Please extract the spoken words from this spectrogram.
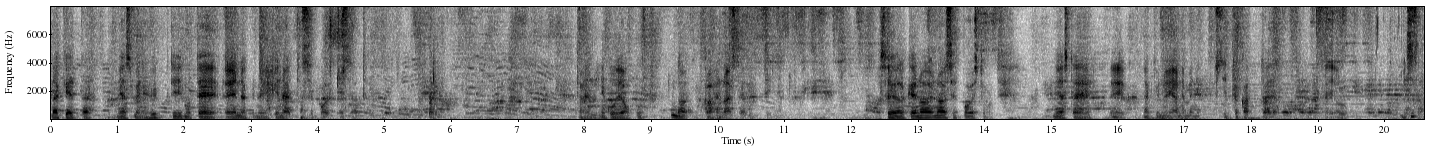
näki, että mies meni hyttiin, mutta ei, ei näkynyt ikinä, että se poistui sieltä. Tai niin kuin jonkun no, kahden naisten hyttiin. Sen jälkeen no, naiset poistuivat. Miestä ei, ei näkynyt ja ne meni sitten kattoon ja ei ollut missään.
